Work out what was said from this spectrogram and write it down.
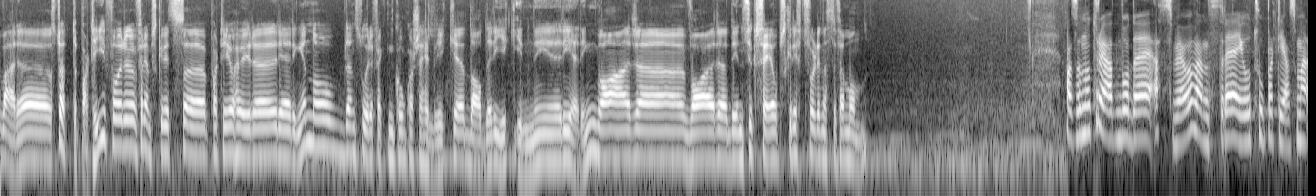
være støtteparti for Fremskrittspartiet og Høyre-regjeringen. Og den store effekten kom kanskje heller ikke da dere gikk inn i regjering. Hva er, hva er din suksessoppskrift for de neste fem månedene? Altså, nå tror jeg at Både SV og Venstre er jo to partier som har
